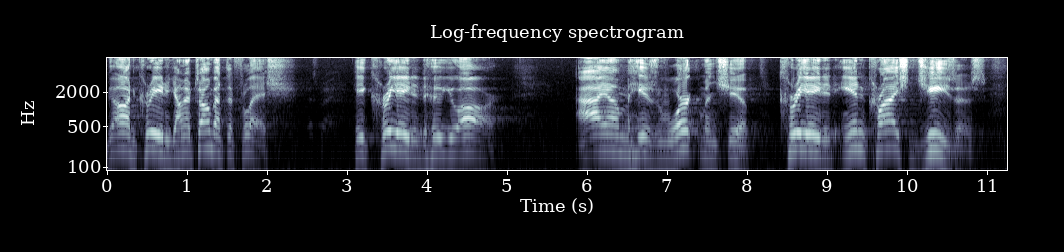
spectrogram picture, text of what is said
God created you. I'm not talking about the flesh. He created who you are. I am his workmanship, created in Christ Jesus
